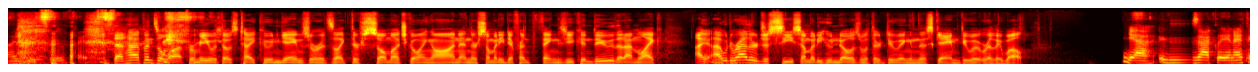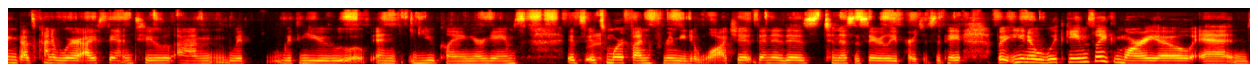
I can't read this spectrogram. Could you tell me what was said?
on YouTube. That happens a lot for me with those tycoon games where it's like there's so much going on and there's so many different things you can do that I'm like I, I would mm-hmm. rather just see somebody who knows what they're doing in this game do it really well. Yeah, exactly. And I think that's kind of where I stand too um, with with you and you playing your games. It's it's more fun for me to watch it than it is to necessarily participate. But you know, with games like Mario and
